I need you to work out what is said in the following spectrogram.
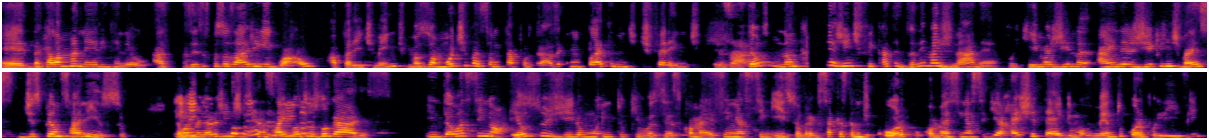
é, daquela maneira, entendeu? Às vezes as pessoas agem igual, aparentemente, mas a motivação que está por trás é completamente diferente. Exato. Então, não cabe a gente ficar tentando imaginar, né? Porque imagina a energia que a gente vai dispensar nisso. Então, é melhor a gente dispensar em outros lugares. Então, assim, ó, eu sugiro muito que vocês comecem a seguir sobre essa questão de corpo, comecem a seguir a hashtag Movimento Corpo Livre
